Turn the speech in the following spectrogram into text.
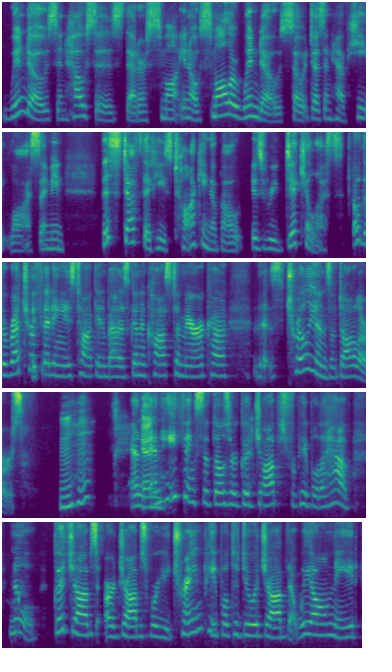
windows in houses that are small you know smaller windows so it doesn't have heat loss i mean this stuff that he's talking about is ridiculous Oh, the retrofitting he's talking about is going to cost America this trillions of dollars. mm-hmm. And, and And- he thinks that those are good jobs for people to have. No, good jobs are jobs where you train people to do a job that we all need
